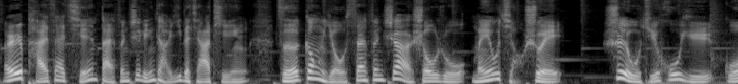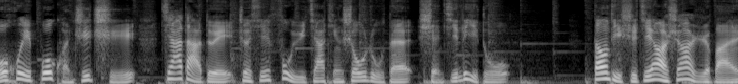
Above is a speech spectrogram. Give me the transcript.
而排在前百分之零点一的家庭，则更有三分之二收入没有缴税。税务局呼吁国会拨款支持，加大对这些富裕家庭收入的审计力度。当地时间二十二日晚，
